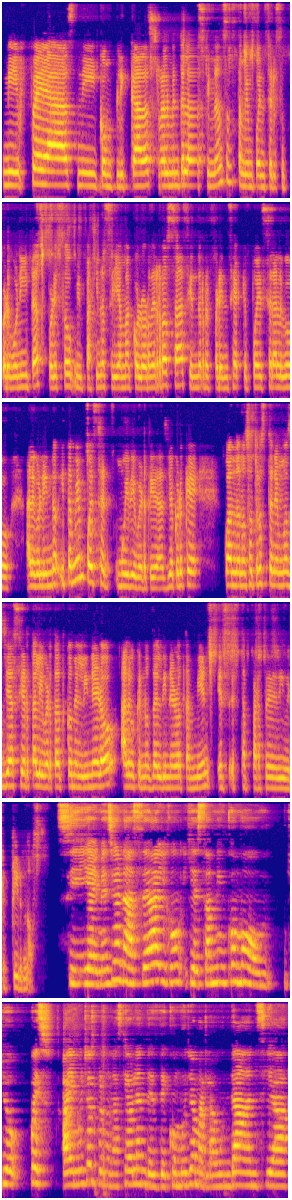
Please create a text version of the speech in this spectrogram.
ni feas ni complicadas. Realmente las finanzas también pueden ser súper bonitas, por eso mi página se llama Color de Rosa, haciendo referencia a que puede ser algo, algo lindo y también puede ser muy divertidas. Yo creo que cuando nosotros tenemos ya cierta libertad con el dinero, algo que nos da el dinero también es esta parte de divertirnos. Sí, ahí mencionaste algo y es también como yo, pues hay muchas personas que hablan desde cómo llamar la abundancia,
